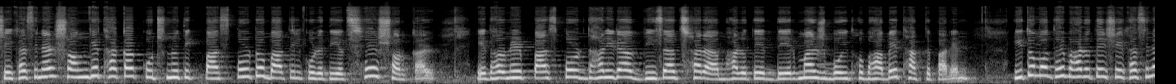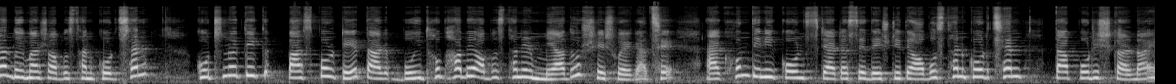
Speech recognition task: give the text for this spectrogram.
শেখ হাসিনার সঙ্গে থাকা কূটনৈতিক পাসপোর্টও বাতিল করে দিয়েছে সরকার। এ ধরনের পাসপোর্টধারীরা ভিসা ছাড়া ভারতে দেড় মাস বৈধভাবে থাকতে পারেন। ইতোমধ্যে ভারতে শেখ হাসিনা দুই মাস অবস্থান করছেন। কূটনৈতিক পাসপোর্টে তার বৈধভাবে অবস্থানের মেয়াদও শেষ হয়ে গেছে। এখন তিনি কোন স্ট্যাটাসে দেশটিতে অবস্থান করছেন তা পরিষ্কার নয়।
